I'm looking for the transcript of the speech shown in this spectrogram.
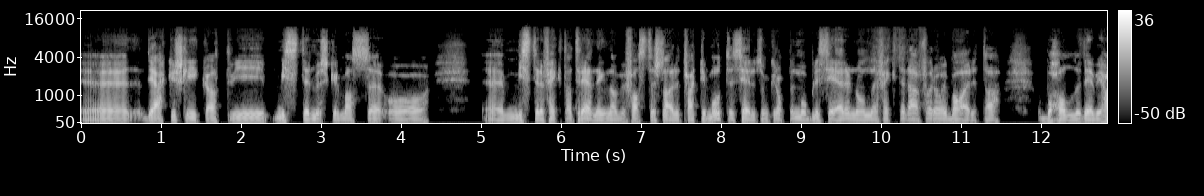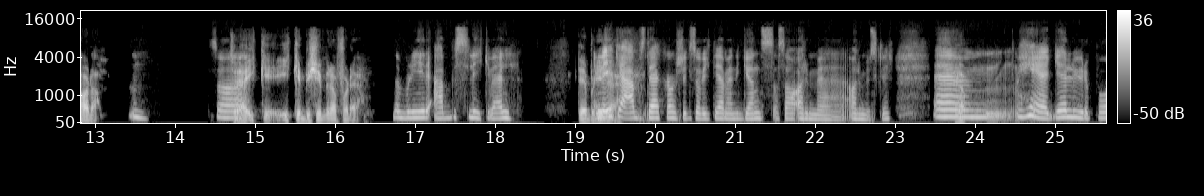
det er ikke slik at vi mister muskelmasse og mister effekt av trening når vi faster, snarere tvert imot. Det ser ut som kroppen mobiliserer noen effekter der for å ivareta og beholde det vi har, da. Mm. Så, Så jeg er ikke, ikke bekymra for det. det blir abs likevel. Det blir Eller det. abs, det er kanskje ikke så viktig, jeg mener guns, altså arme, armmuskler. Eh, Hege lurer på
